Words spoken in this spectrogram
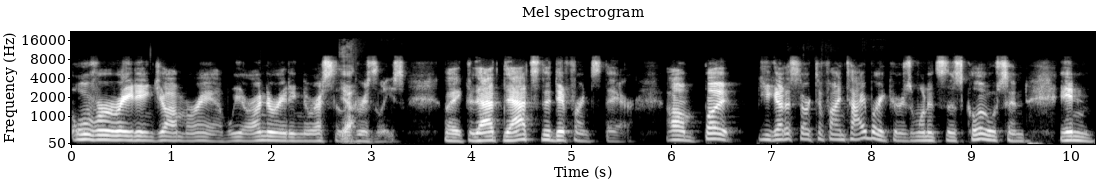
overrating Ja Morant. We are underrating the rest of yeah. the Grizzlies. Like that. That's the difference there. Um, but you got to start to find tiebreakers when it's this close. And and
